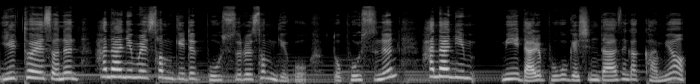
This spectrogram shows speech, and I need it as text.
1터에서는 하나님을 섬기듯 보스를 섬기고, 또 보스는 하나님 이 나를 보고 계신다 생각하며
